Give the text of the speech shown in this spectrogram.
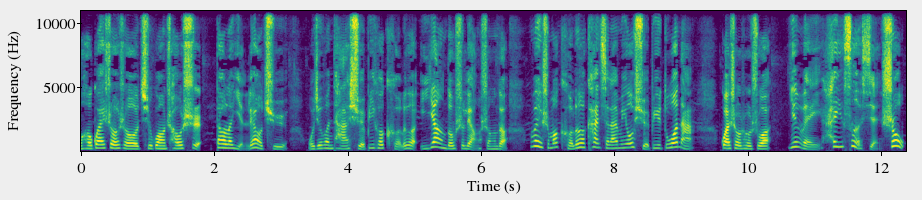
我和怪兽兽去逛超市到了饮料区我就问他雪碧和可乐一样都是两升的为什么可乐看起来没有雪碧多呢？怪兽兽说因为黑色显瘦。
